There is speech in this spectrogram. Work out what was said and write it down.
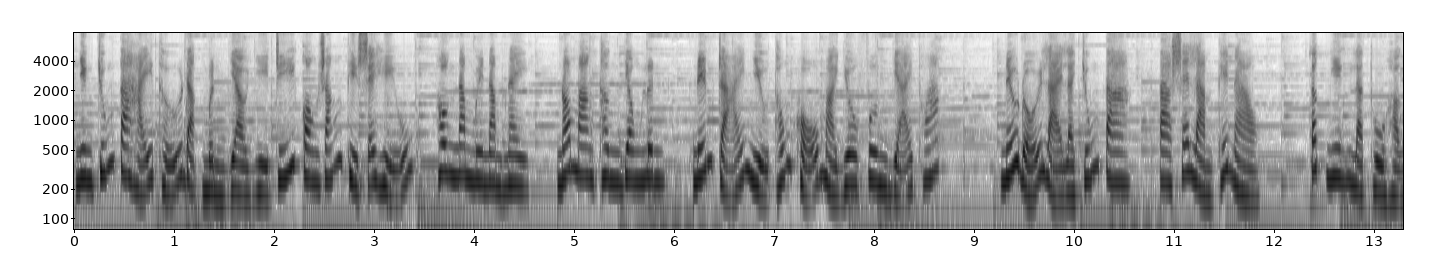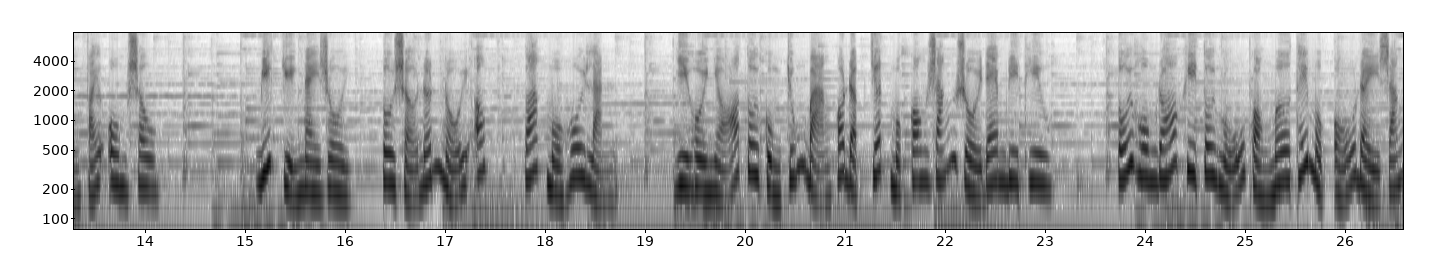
Nhưng chúng ta hãy thử đặt mình vào vị trí con rắn thì sẽ hiểu, hơn 50 năm nay nó mang thân vong linh, nếm trải nhiều thống khổ mà vô phương giải thoát. Nếu đổi lại là chúng ta ta sẽ làm thế nào? Tất nhiên là thù hận phải ôm sâu. Biết chuyện này rồi, tôi sợ đến nỗi ốc, toát mồ hôi lạnh. Vì hồi nhỏ tôi cùng chúng bạn có đập chết một con rắn rồi đem đi thiêu. Tối hôm đó khi tôi ngủ còn mơ thấy một ổ đầy rắn,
